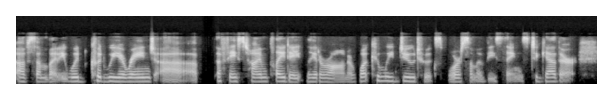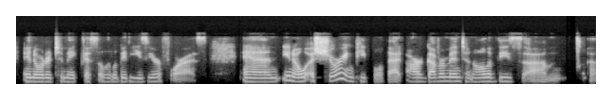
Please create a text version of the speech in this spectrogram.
of somebody? Would could we arrange a, a FaceTime play date later on, or what can we do to explore some of these things together in order to make this a little bit easier for us? And, you know, assuring people that our government and all of these um, uh,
